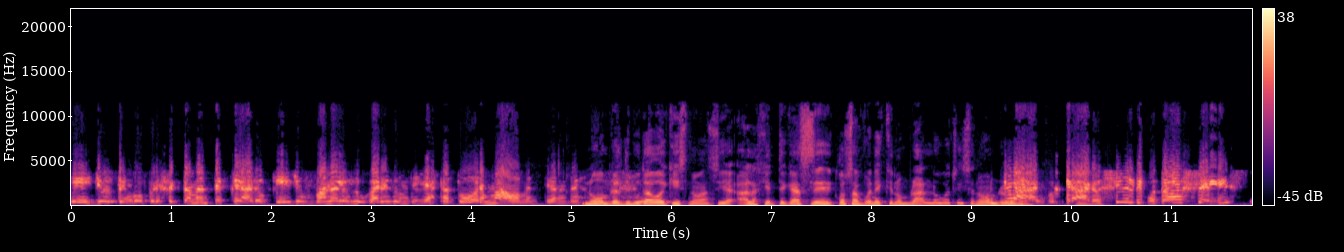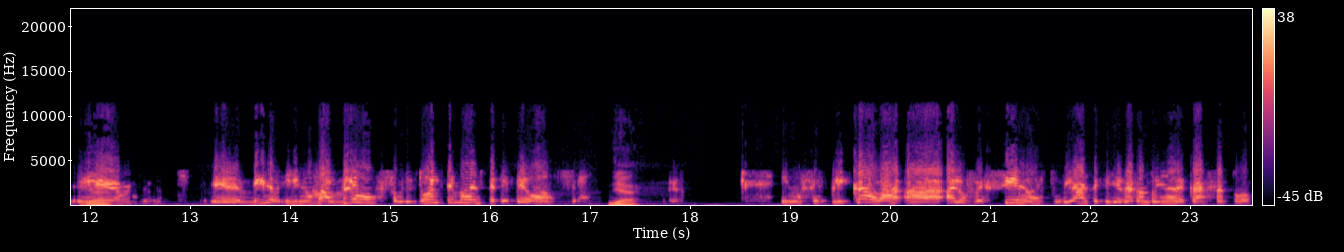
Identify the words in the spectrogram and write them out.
eh, yo tengo perfectamente claro que ellos van a los lugares donde ya está todo armado, ¿me entiendes? Nombre el diputado X, ¿no? Si a la gente que hace cosas buenas hay que nombrarlo, ¿sí? se nombre. Claro, claro, sí, el diputado Celis eh, eh, vino y nos habló sobre todo el tema del TPP-11. Ya. Y nos explicaba a, a los vecinos, estudiantes que llegaron, dueños de casa, todo,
